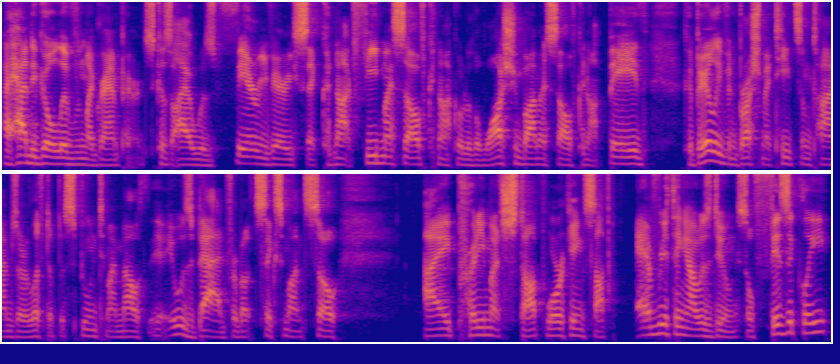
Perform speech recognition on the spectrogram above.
I had to go live with my grandparents because I was very, very sick. Could not feed myself, could not go to the washroom by myself, could not bathe, could barely even brush my teeth sometimes or lift up a spoon to my mouth. It was bad for about six months. So I pretty much stopped working, stopped everything I was doing. So physically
